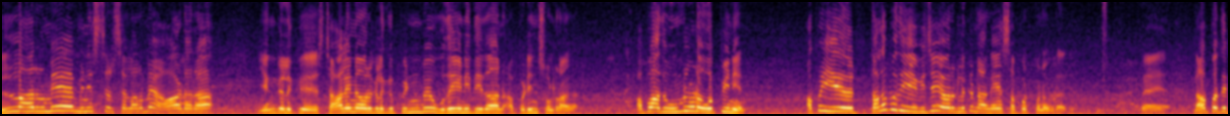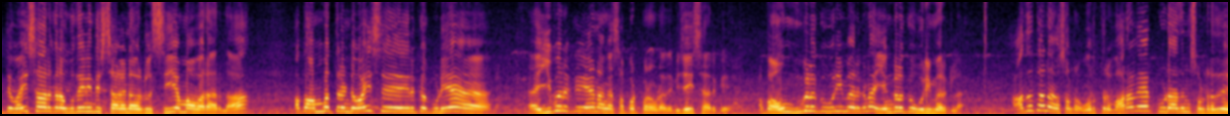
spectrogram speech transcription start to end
எல்லாருமே மினிஸ்டர்ஸ் எல்லாருமே ஆர்டராக எங்களுக்கு ஸ்டாலின் அவர்களுக்கு பின்பு உதயநிதி தான் அப்படின்னு சொல்கிறாங்க அப்போ அது உங்களோட ஒப்பீனியன் அப்போ தளபதி விஜய் அவர்களுக்கு நாங்கள் ஏன் சப்போர்ட் பண்ணக்கூடாது? இப்போ நாற்பத்தெட்டு வயசாக இருக்கிற உதயநிதி ஸ்டாலின் அவர்கள் சிஎம்மாக வராருன்னா அப்போ 52 வயசு இருக்கக்கூடிய இவருக்கு ஏன் நாங்கள் சப்போர்ட் பண்ணக்கூடாது? விஜய் சாருக்கு அப்போ அவங்க உங்களுக்கு உரிமை இருக்குன்னா எங்களுக்கு உரிமை இருக்குல்ல. அதை தான் நாங்கள் சொல்கிறோம் ஒருத்தர் வரவே கூடாதுன்னு சொல்கிறது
